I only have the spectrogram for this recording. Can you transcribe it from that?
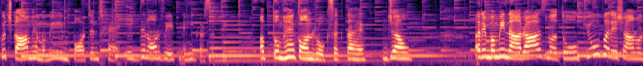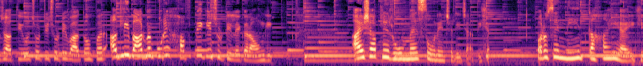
कुछ काम है मम्मी इम्पोर्टेंट है। एक दिन और वेट नहीं कर सकती। अब तुम्हें कौन रोक सकता है? जाओ। अरे मम्मी, नाराज़ मत हो। क्यों परेशान हो जाती हो छोटी छोटी बातों पर? अगली बार मैं पूरे हफ़्ते की छुट्टी लेकर आऊँगी। आयशा अपने रूम में सोने चली जाती है, पर उसे नींद कहाँ ही आएगी?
